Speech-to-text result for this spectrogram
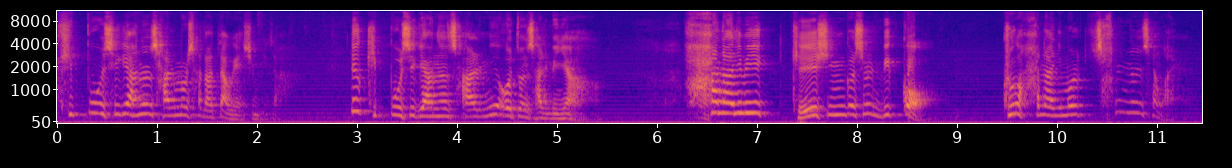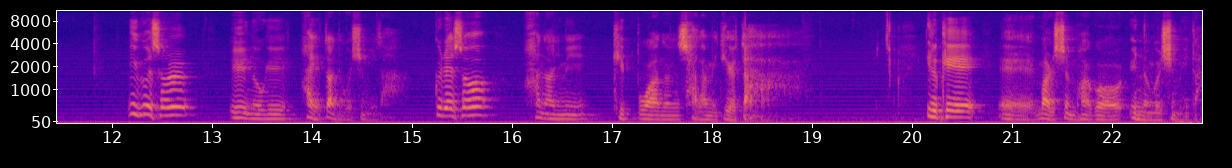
기쁘시게 하는 삶을 살았다고 했습니다. 근데 기쁘시게 하는 삶이 어떤 삶이냐? 하나님이 계신 것을 믿고 그 하나님을 찾는 생활 이것을 에녹이 하였다는 것입니다. 그래서 하나님이 기뻐하는 사람이 되었다. 이렇게 말씀하고 있는 것입니다.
